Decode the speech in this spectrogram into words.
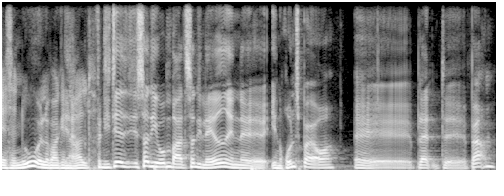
Altså nu, eller bare generelt? Ja. Fordi det, så er de åbenbart så er de lavet en, øh, en rundspørger øh, blandt øh, børn,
